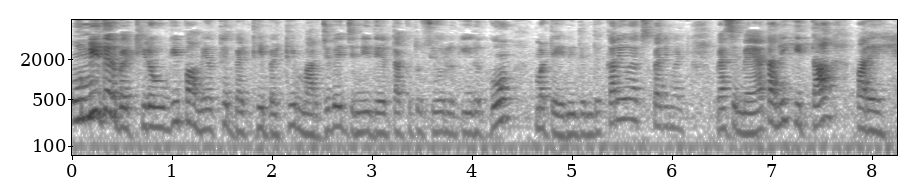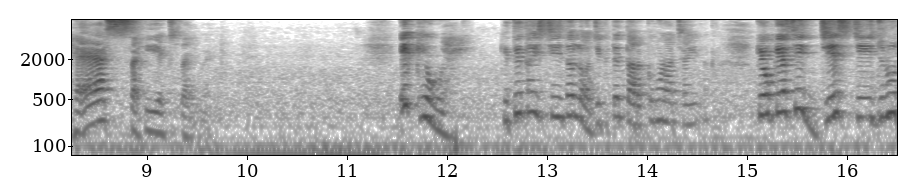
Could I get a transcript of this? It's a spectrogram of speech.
ਉਨੀ ਦੇਰ ਬੈਠੀ ਰਹੂਗੀ, ਭਾਵੇਂ ਉੱਥੇ ਬੈਠੀ ਬੈਠੀ ਮਰ ਜਾਵੇ, ਜਿੰਨੀ ਦੇਰ ਤੱਕ ਤੁਸੀਂ ਉਹ ਲਕੀਰ ਅੱਗੋਂ ਮਟੇ ਨਹੀਂ ਦਿੰਦੇ। ਕਰਿਓ ਐਕਸਪੈਰੀਮੈਂਟ ਵੈਸੇ ਮੈਂ ਤਾਂ ਨਹੀਂ ਕੀਤਾ, ਪਰ ਇਹ ਹੈ ਸਹੀ ਐਕਸਪੈਰੀਮੈਂਟ ਇਹ ਕਿਉਂ ਹੈ? ਕਿਤੇ ਤਾਂ ਇਸ ਚੀਜ਼ ਦਾ ਲੌਜੀਕ ਤੇ ਤਰਕ ਹੋਣਾ ਚਾਹੀਦਾ। ਕਿਉਂਕਿ ਅਸੀਂ ਜਿਸ ਚੀਜ਼ ਨੂੰ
